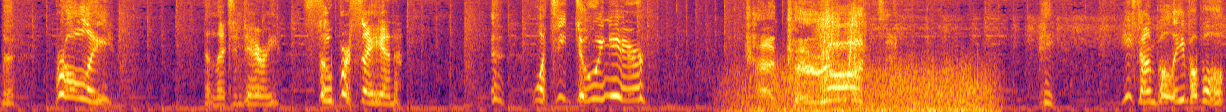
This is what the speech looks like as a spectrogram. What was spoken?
The Broly! The legendary Super Saiyan! Uh, What's he doing here? Kakarot! He, he's unbelievable!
